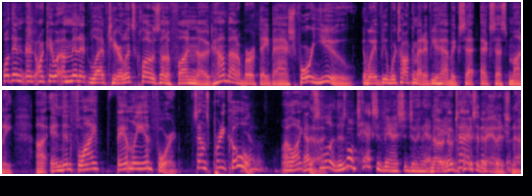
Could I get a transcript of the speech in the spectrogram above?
Well, then, okay, well, a minute left here. Let's close on a fun note. How about a birthday bash for you? If We're talking about if you have excess money, uh, and then fly family in for it. Sounds pretty cool. Yeah. I like that. Absolutely. There's no tax advantage to doing that. No, no tax advantage now.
